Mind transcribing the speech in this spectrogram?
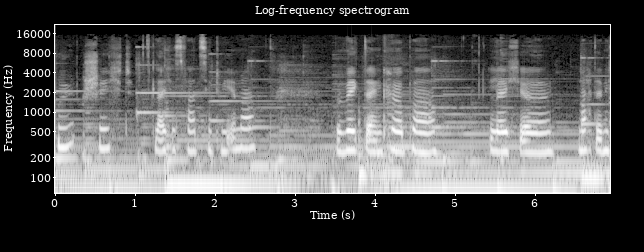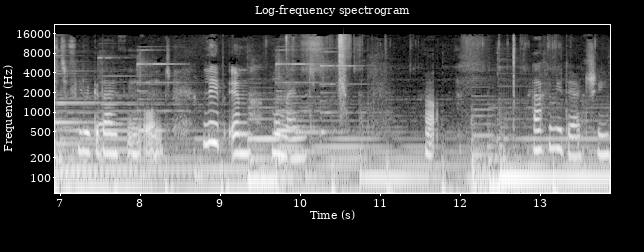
Frühschicht, gleiches Fazit wie immer. Beweg deinen Körper, lächel, mach dir nicht zu viele Gedanken und leb im Moment. Ja. Arrivederci.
